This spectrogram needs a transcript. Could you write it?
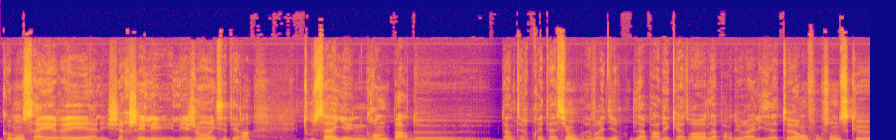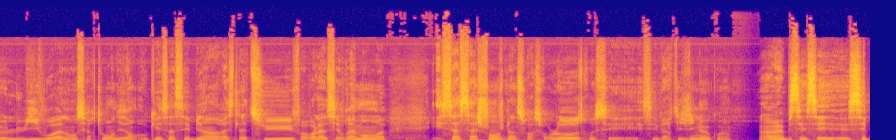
commencent à errer, à aller chercher les, les gens, etc. Tout ça, il y a une grande part de d'interprétation, à vrai dire, de la part des cadreurs, de la part du réalisateur, en fonction de ce que lui voit dans ses retours, en disant ok ça c'est bien, reste là-dessus. Enfin voilà, c'est vraiment et ça, ça change d'un soir sur l'autre, c'est vertigineux quoi. Ah ouais, c'est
